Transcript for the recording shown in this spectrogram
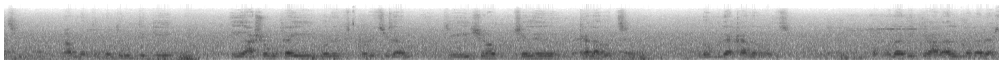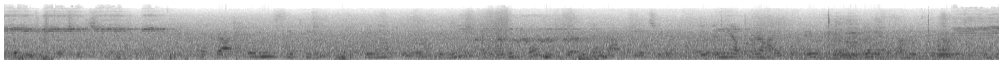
আছে। আমরা তো প্রথম থেকেই এই আশঙ্কাই করেছিলাম যে এইসব ছেলে খেলা হচ্ছে। লোক দেখানো হচ্ছে। অপরাধীকে আড়াল করার একটা প্রচেষ্টা চলছে। প্রাক্তন সিটি তিনি ছিলেন তিনি একাধিকবার নির্যাতিতার নাম দিয়েছিলেন এটা নিয়ে আপনারা হাইকোর্টে একাধিকবার শোনানো করেছেন। কিন্তু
